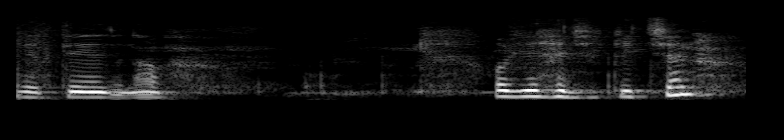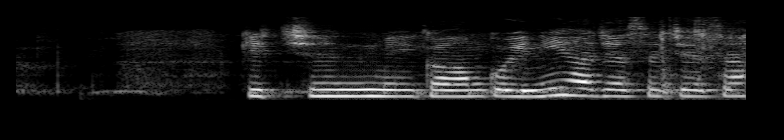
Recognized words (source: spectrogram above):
देते हैं जनाब। और ये है जी किचन। किचन में काम कोई नहीं आ जा सच ऐसा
